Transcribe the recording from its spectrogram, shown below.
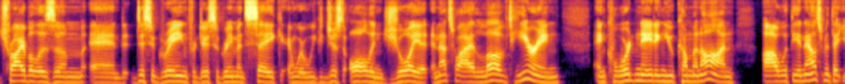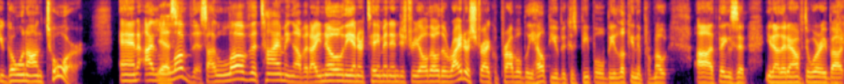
tribalism and disagreeing for disagreement's sake and where we can just all enjoy it. And that's why I loved hearing and coordinating you coming on uh, with the announcement that you're going on tour. And I yes. love this. I love the timing of it. I know the entertainment industry, although the writer strike will probably help you because people will be looking to promote uh, things that you know they don't have to worry about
